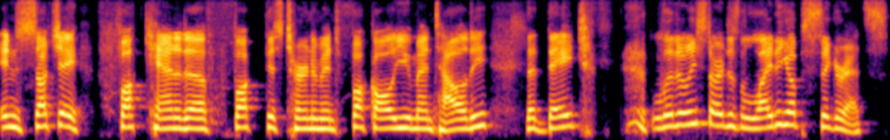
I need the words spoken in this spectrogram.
in such a fuck Canada, fuck this tournament, fuck all you mentality that they literally started just lighting up cigarettes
